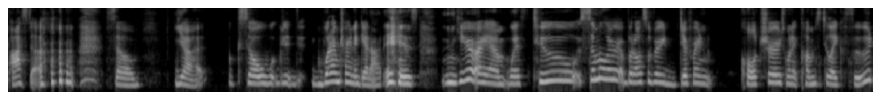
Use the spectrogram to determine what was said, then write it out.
pasta. so, yeah. So, what I'm trying to get at is mm, here I am with two similar but also very different cultures when it comes to like food.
